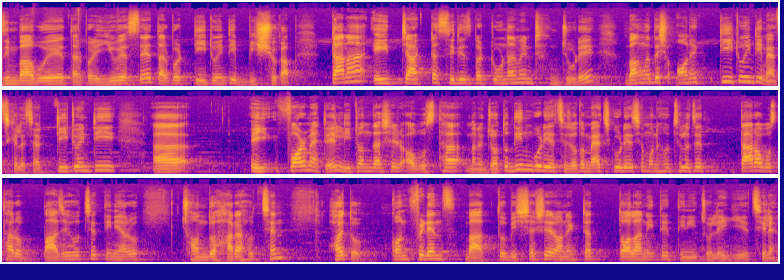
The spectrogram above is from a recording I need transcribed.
জিম্বাবুয়ে, তারপর ইউএসএ তারপর টি টোয়েন্টি বিশ্বকাপ। টানা এই চারটা সিরিজ বা টুর্নামেন্ট জুড়ে বাংলাদেশ অনেক টি টোয়েন্টি ম্যাচ খেলেছে। আর টি টোয়েন্টি এই ফরম্যাটে লিটন দাসের অবস্থা মানে যত দিন গড়িয়েছে, যত ম্যাচ গড়িয়েছে, মনে হচ্ছিল যে তার অবস্থা আরও বাজে হচ্ছে, তিনি আরও ছন্দহারা হচ্ছেন। হয়তো কনফিডেন্স বা আত্মবিশ্বাসের অনেকটা তলানিতে তিনি চলে গিয়েছিলেন।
